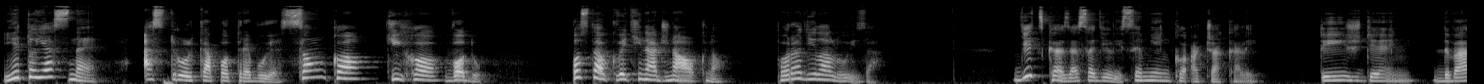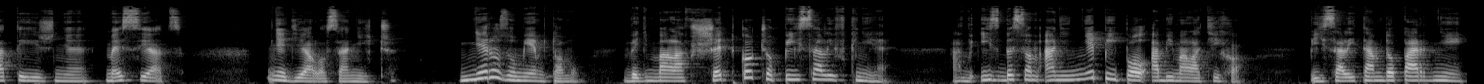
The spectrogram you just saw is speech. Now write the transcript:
Je to jasné. Astrulka potrebuje slnko, ticho, vodu. Postav kvetináč na okno. Poradila Luisa. Decka zasadili semienko a čakali. Týždeň, dva týždne, mesiac. Nedialo sa nič. Nerozumiem tomu – veď mala všetko, čo písali v knihe. A v izbe som ani nepípol, aby mala ticho. Písali tam do pár dní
